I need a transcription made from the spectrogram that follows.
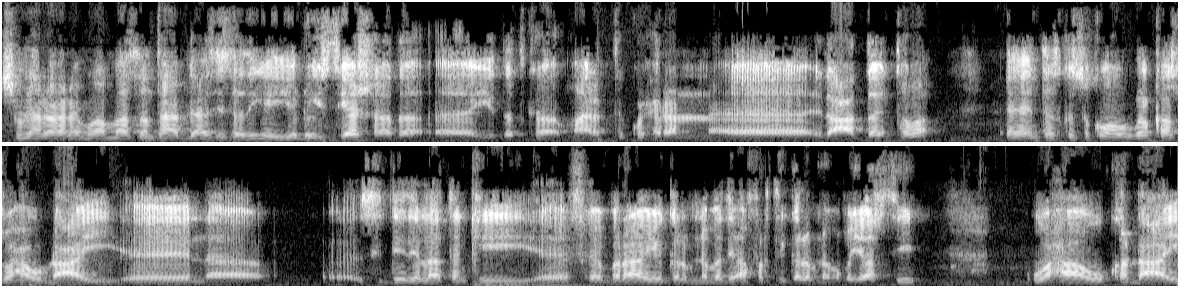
bismillahi raxmaan raxiim waa mahadsanta cabdicasiis adiga iyo dhegeystayaashaada iyo dadka maaragtay ku xiran idaacadda intaba. Intaas ka soko howlgalkaas waxa uu dhacay sideed iyo labaatankii febraayo galabnimadii afartii galabnimo qiyaastii waxa uu ka dhacay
